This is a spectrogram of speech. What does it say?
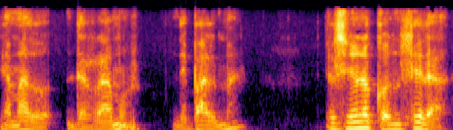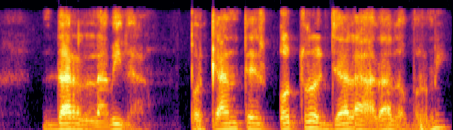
llamado de ramos, de palmas, el Señor nos conceda dar la vida, porque antes otro ya la ha dado por mí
